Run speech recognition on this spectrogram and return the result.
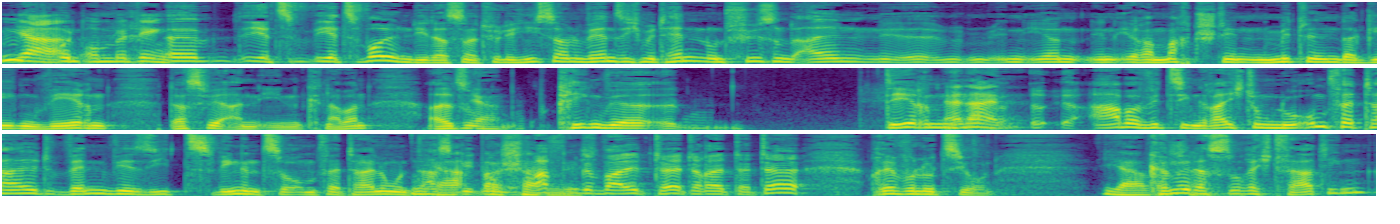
ja und, unbedingt. Äh, jetzt jetzt wollen die das natürlich nicht, sondern werden sich mit Händen und Füßen und allen äh, in ihren in ihrer Macht stehenden Mitteln dagegen wehren, dass wir an ihnen knabbern. Also ja. kriegen wir äh, deren nein, nein. Äh, aberwitzigen Reichtum nur umverteilt, wenn wir sie zwingen zur Umverteilung. Und das ja, geht um Waffengewalt, tö, tö, tö, tö, Revolution. Ja, können wir das so rechtfertigen?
